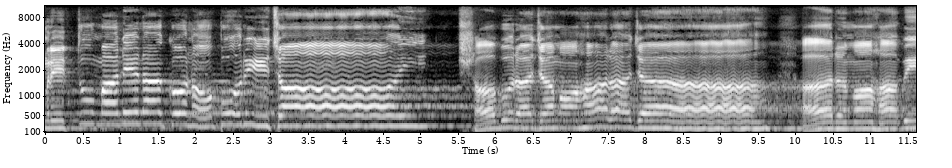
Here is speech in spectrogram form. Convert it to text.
মৃত্যু মানে না কোনো পরিচয়। সব রাজা, মহারাজা আর মহাবীর,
